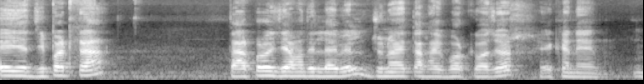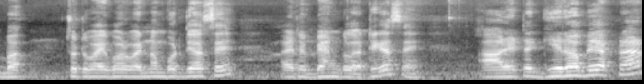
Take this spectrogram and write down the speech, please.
এই যে জিপারটা তারপরে যে আমাদের লেভেল জুনায়দ তালহাই বরকা বাজার এখানে বা- ছোট ভাই বড় ভাই নম্বর দেওয়া আছে আর এটা ব্যাঙ্গলা ঠিক আছে? আর এটা ঘের হবে আপনার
